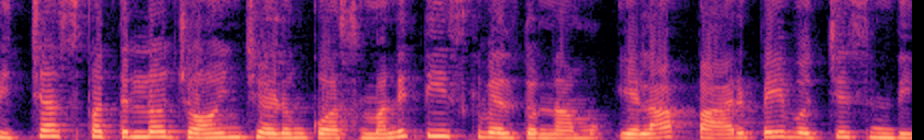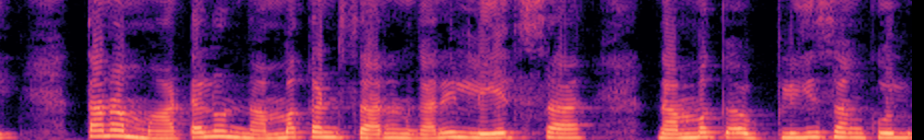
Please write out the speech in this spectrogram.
పిచ్చాసుపత్రిలో జాయిన్ చేయడం కోసమని తీసుకువెళ్తున్నాము. ఇలా పారిపోయి వచ్చేసింది? తన మాటలు నమ్మకండి సార్ అనగానే లేదు సార్ నమ్మక ప్లీజ్ అంకుల్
